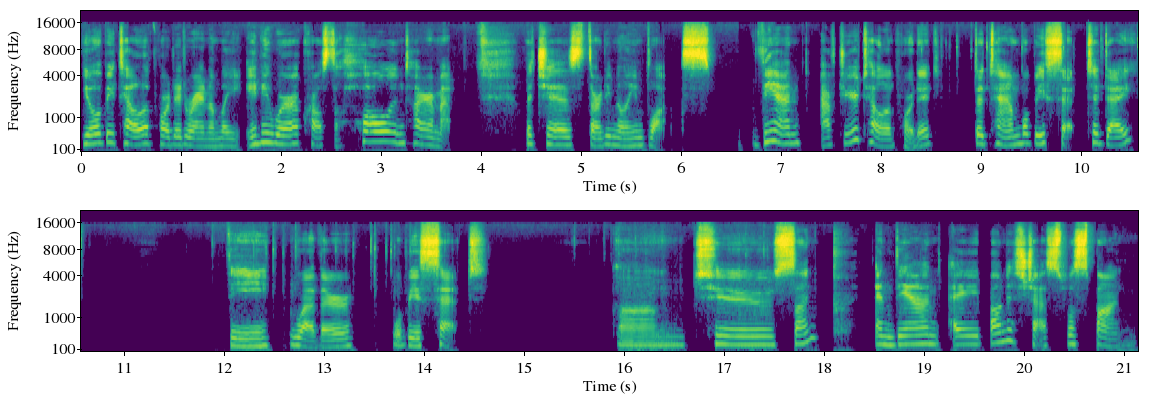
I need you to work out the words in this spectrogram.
you'll be teleported randomly anywhere across the whole entire map, which is 30 million blocks. Then, after you're teleported, the time will be set to day. The weather will be set um, to sun, and then a bonus chest will spawn.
